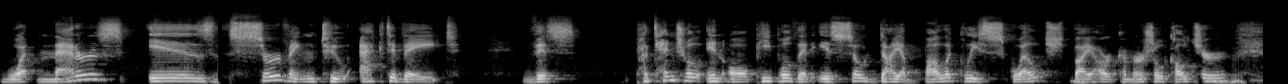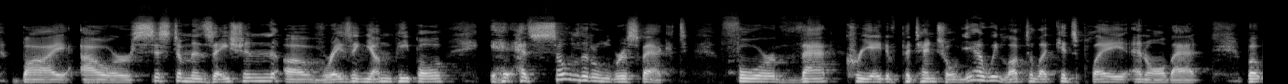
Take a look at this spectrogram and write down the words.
what matters is serving to activate this potential in all people that is so diabolically squelched by our commercial culture, mm-hmm. by our systemization of raising young people. It has so little respect for that creative potential. Yeah, we love to let kids play and all that. But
